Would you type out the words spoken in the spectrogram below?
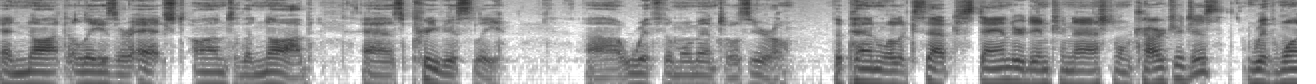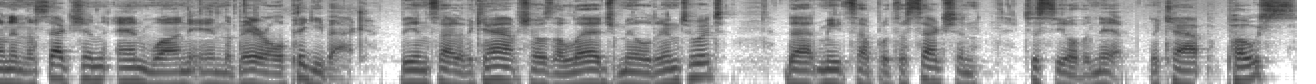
and not laser etched onto the knob as previously uh, with the Momento Zero. The pen will accept standard international cartridges with one in the section and one in the barrel piggyback. The inside of the cap shows a ledge milled into it that meets up with the section to seal the nib. The cap posts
